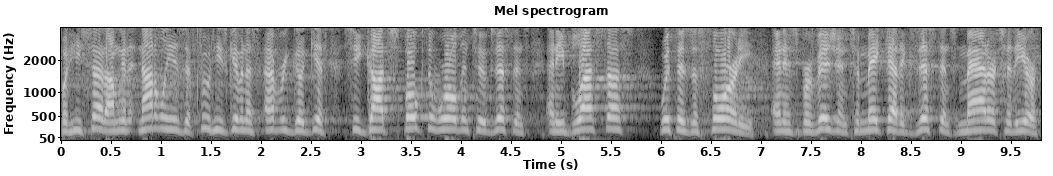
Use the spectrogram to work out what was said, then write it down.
But he said, I'm gonna, not only is it food, he's given us every good gift. See, God spoke the world into existence, and he blessed us with his authority and his provision to make that existence matter to the earth.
